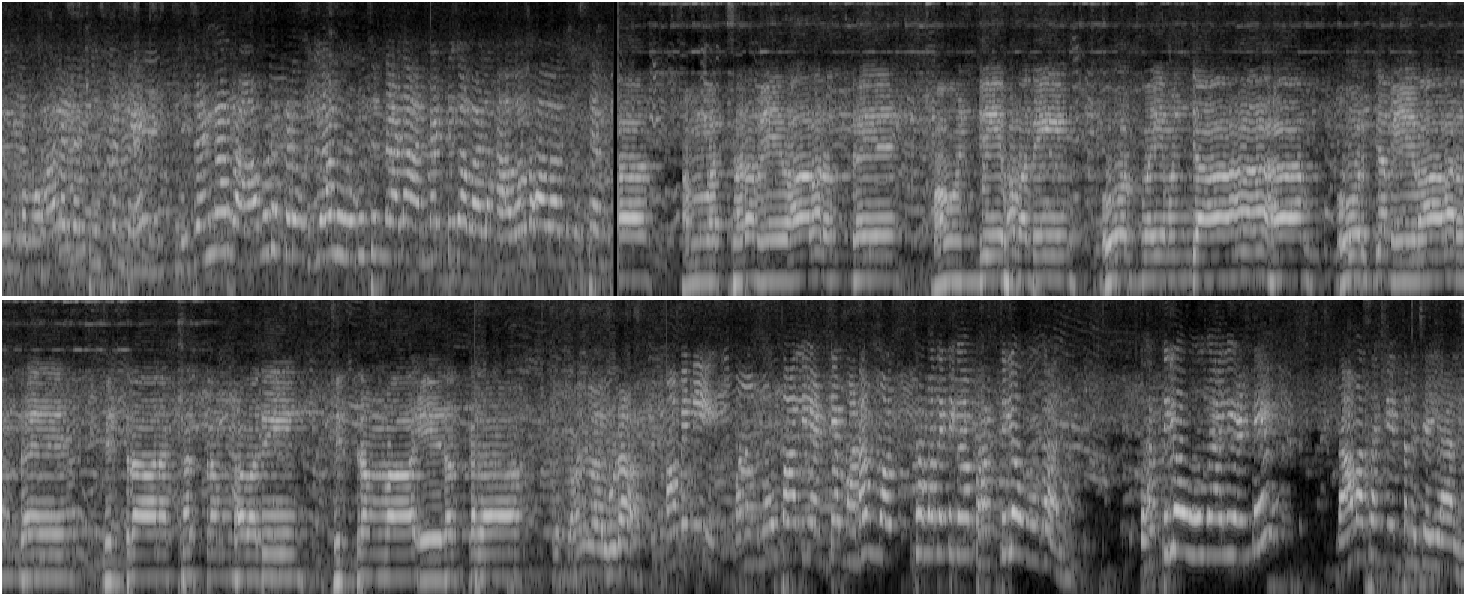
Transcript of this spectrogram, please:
వీళ్ళ మొహాలలో చూస్తుంటే నిజంగా రాముడు ఇక్కడ ఉయ్యాలు ఊగుతున్నాడా అన్నట్టుగా వాళ్ళ హావభావాలు చూస్తే సంవత్సరమేవావరుంధే మౌంజీ భవతి ఊర్ధ్వై ముంజాః ఊర్జమేవావరుంధే చిత్రా నక్షత్రం భవతి. చిత్రం వా ఏదత్ కదా స్వామివారు కూడా ఆమెని మనం ఊపాలి అంటే మనం మొట్టమొదటిగా భక్తిలో ఊగాలి. భక్తిలో ఊగాలి అంటే నామ సంకీర్తన చేయాలి.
